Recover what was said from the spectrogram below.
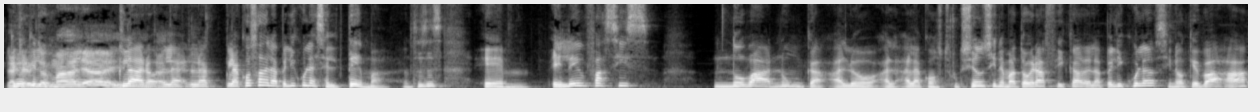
La creo que es mala y Claro, la- la cosa de la película es el tema. Entonces, eh, el énfasis no va nunca a, lo, a, la- a la construcción cinematográfica de la película, sino que va a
